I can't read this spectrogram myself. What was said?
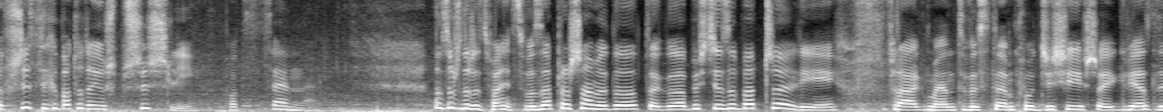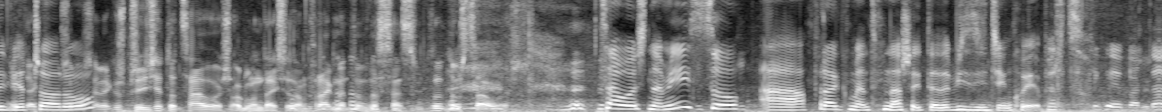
To wszyscy chyba tutaj już przyszli pod scenę. No cóż, drodzy Państwo, zapraszamy do tego, abyście zobaczyli fragment występu dzisiejszej Gwiazdy Wieczoru. Przepraszam, jak już przyjdziecie, to całość oglądajcie, tam fragment to bez sensu. To, to już całość. Całość na miejscu, a fragment w naszej telewizji. Dziękuję bardzo. Dziękuję bardzo.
